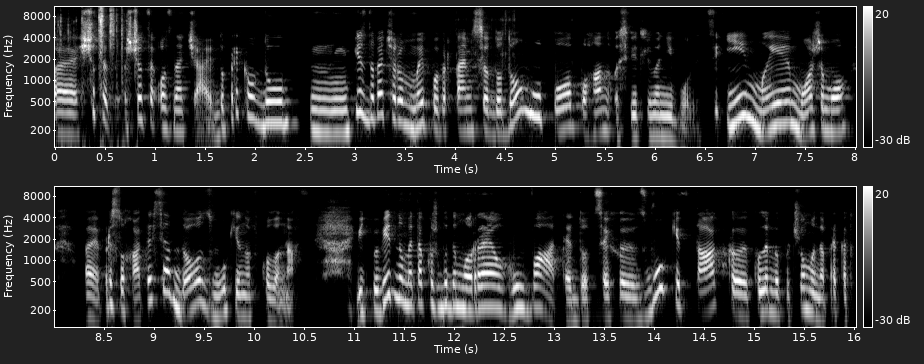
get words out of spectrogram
Е, Що це, що це означає? До прикладу, пізно вечором ми повертаємося додому по погано освітлюваній вулиці, і ми можемо е, прислухатися до звуків навколо нас. Відповідно, ми також будемо реагувати до цих е, звуків, так коли ми почуємо, наприклад,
